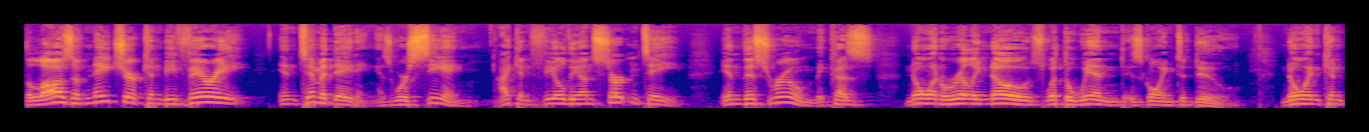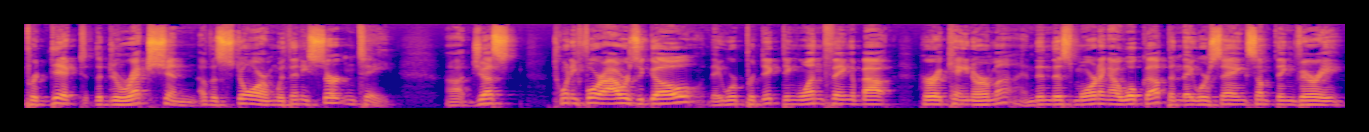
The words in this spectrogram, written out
the laws of nature can be very intimidating, as we're seeing. I can feel the uncertainty in this room because no one really knows what the wind is going to do. No one can predict the direction of a storm with any certainty. Uh, just 24 hours ago, they were predicting one thing about Hurricane Irma. And then this morning I woke up and they were saying something very,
